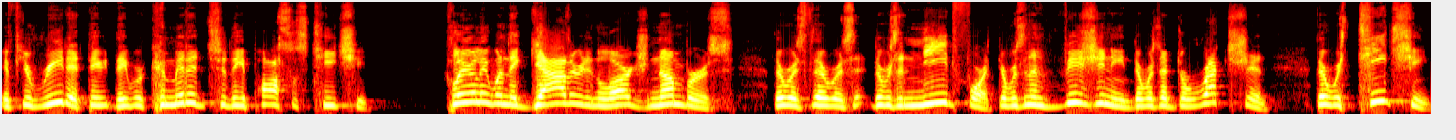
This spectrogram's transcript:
if you read it, they, they were committed to the apostles' teaching. Clearly, when they gathered in large numbers, there was, there, was, there was a need for it. There was an envisioning. There was a direction. There was teaching.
